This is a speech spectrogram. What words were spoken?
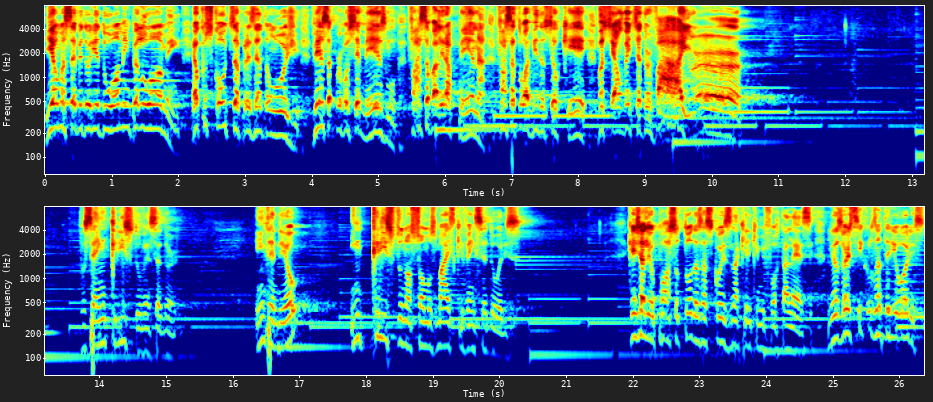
E é uma sabedoria do homem pelo homem. É o que os coaches apresentam hoje. Vença por você mesmo. Faça valer a pena. Faça a tua vida sei o quê. Você é um vencedor. Vai. Você é em Cristo vencedor. Entendeu? Em Cristo nós somos mais que vencedores. Quem já leu, posso todas as coisas naquele que me fortalece? Lê os versículos anteriores.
